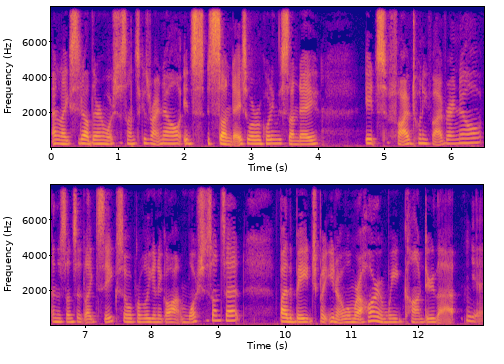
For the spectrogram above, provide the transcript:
and like sit out there and watch the sunset because right now it's it's Sunday, so we're recording this Sunday. It's five twenty five right now, and the sunset like six. So we're probably gonna go out and watch the sunset by the beach. But you know, when we're at home, we can't do that. yeah.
